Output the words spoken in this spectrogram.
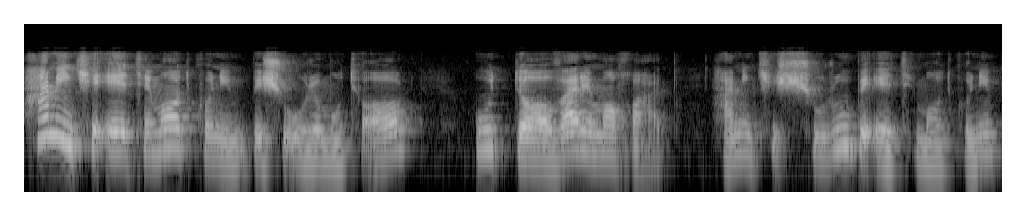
همین که اعتماد کنیم به شعور متعال او داور ما خواهد همین که شروع به اعتماد کنیم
